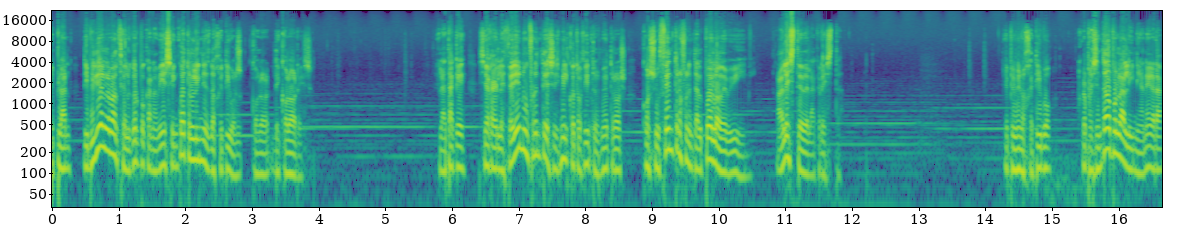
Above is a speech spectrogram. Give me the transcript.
El plan dividió el avance del cuerpo canadiense en cuatro líneas de objetivos de colores. El ataque se realizaría en un frente de 6.400 metros con su centro frente al pueblo de Vimy, al este de la cresta. El primer objetivo, representado por la línea negra,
